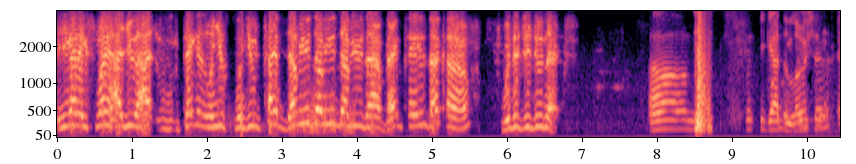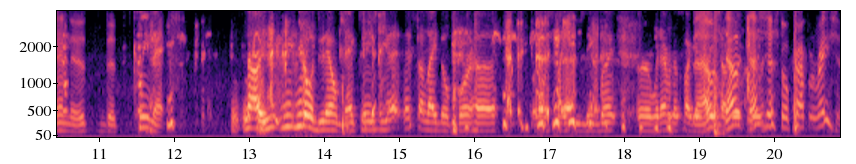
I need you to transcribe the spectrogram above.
You gotta explain how you how, take it when you when you type www.backpage.com. What did you do next? Um, You got the lotion and the the Kleenex. No, you, you, you don't do that on Backpage. That, that's not like no Pornhub or no spicy big butt or whatever the fuck. That, was- that was- that's just for preparation.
